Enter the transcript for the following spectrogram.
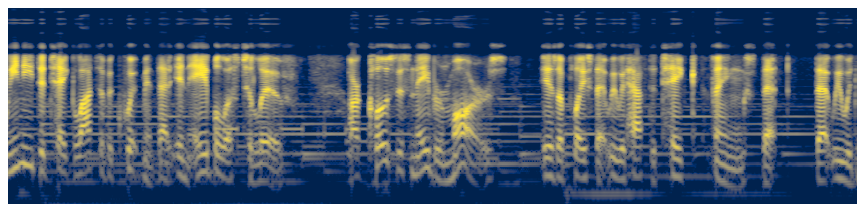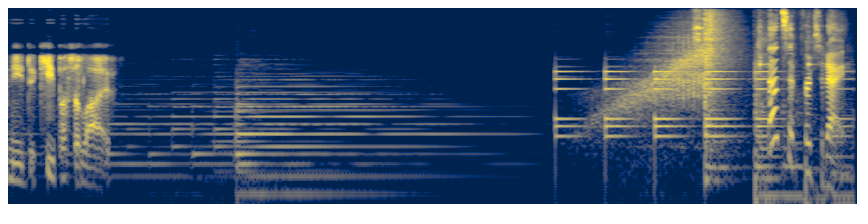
we need to take lots of equipment that enable us to live. Our closest neighbor, Mars, is a place that we would have to take things that, that we would need to keep us alive. That's it for today.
